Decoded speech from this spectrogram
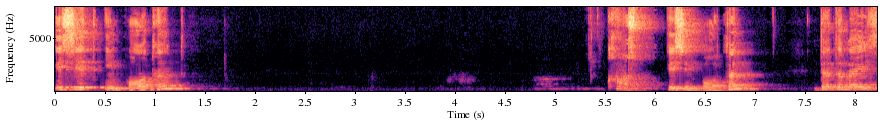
is it important? Cost is important. Database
